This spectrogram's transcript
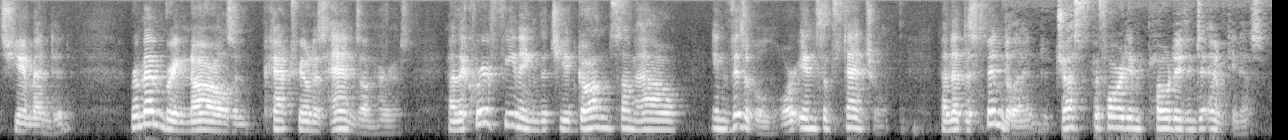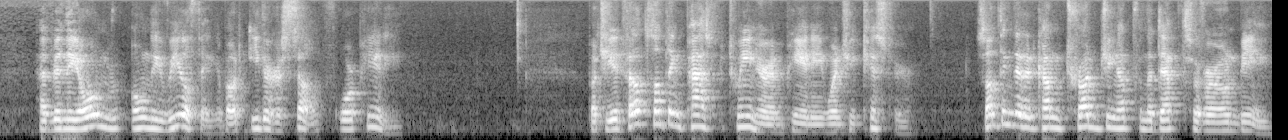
she amended, remembering Narl's and Catriona's hands on hers, and the queer feeling that she had gone somehow invisible or insubstantial, and that the spindle end, just before it imploded into emptiness, had been the only real thing about either herself or Peony. But she had felt something pass between her and Peony when she kissed her, something that had come trudging up from the depths of her own being,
